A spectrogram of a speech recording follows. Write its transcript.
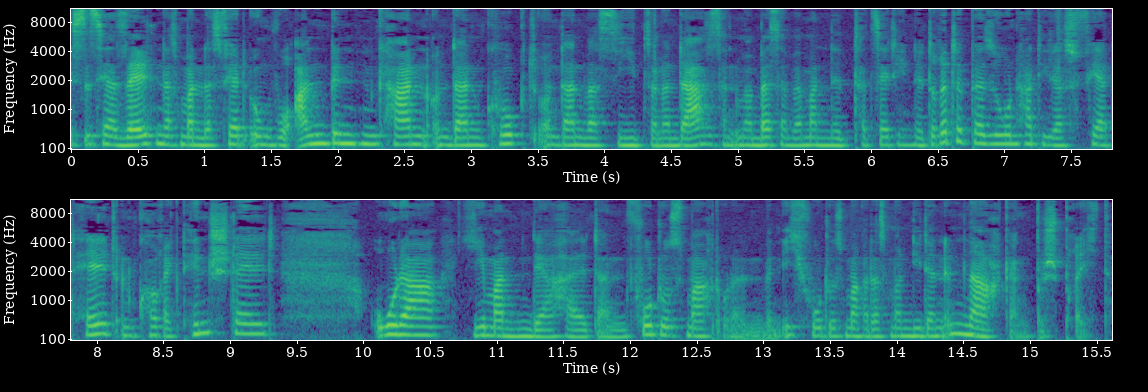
es ist ja selten, dass man das Pferd irgendwo anbinden kann und dann guckt und dann was sieht, sondern da ist es dann immer besser, wenn man eine, tatsächlich eine dritte Person hat, die das Pferd hält und korrekt hinstellt oder jemanden, der halt dann Fotos macht oder wenn ich Fotos mache, dass man die dann im Nachgang bespricht.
